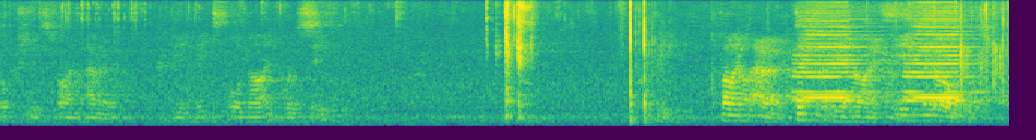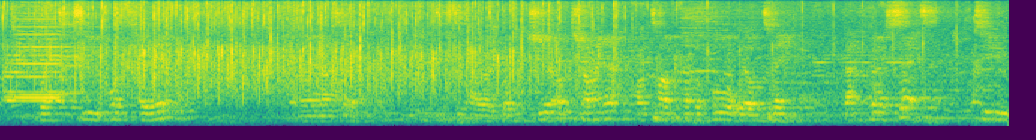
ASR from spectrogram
Bokchu's final arrow could be an eight or nine, we'll see. Final arrow, definitely a nine, in the goal. 22 points for him. And then that's a easy arrow Bokchu of China. On target number four, we'll take that first set. Two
